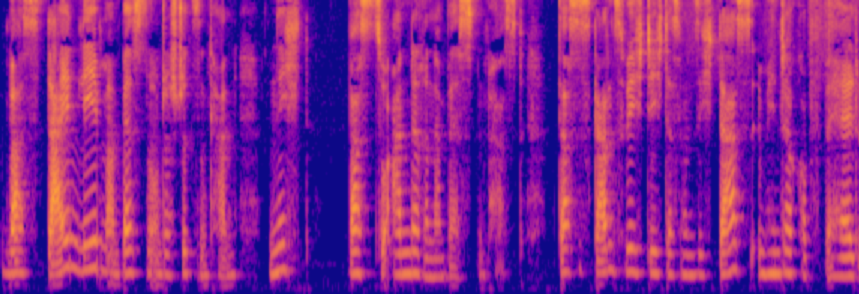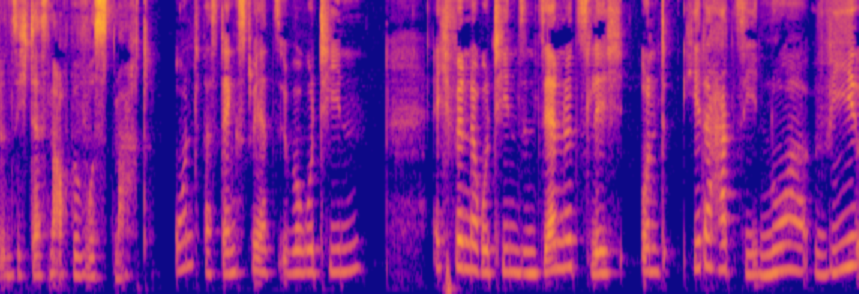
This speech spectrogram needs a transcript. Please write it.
was dein Leben am besten unterstützen kann, nicht was zu anderen am besten passt. Das ist ganz wichtig, dass man sich das im Hinterkopf behält und sich dessen auch bewusst macht. Und was denkst du jetzt über Routinen? Ich finde, Routinen sind sehr nützlich und jeder hat sie. Nur wie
